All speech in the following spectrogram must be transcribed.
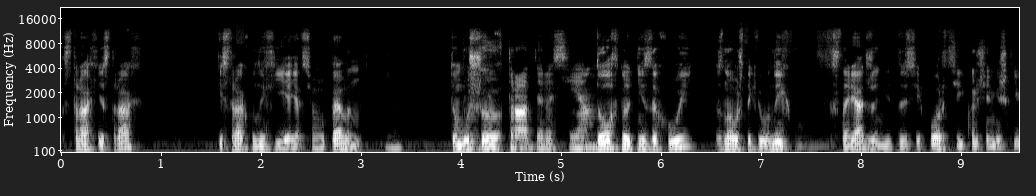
страх є страх, і страх у них є. Я в цьому певен. Тому що втрати росіян. дохнуть ні за хуй. Знову ж таки, у них в снарядженні до сих пор ці коротше, мішки,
